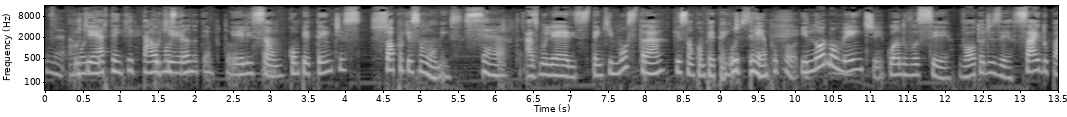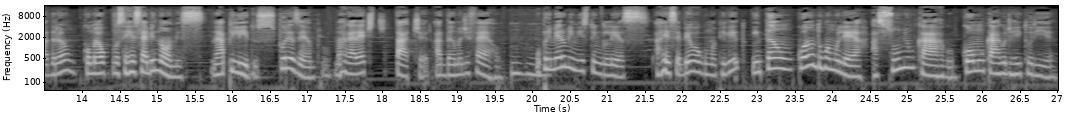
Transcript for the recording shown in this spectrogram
né? A Porque- mulher tem que estar porque mostrando o tempo todo. Eles são competentes só porque são homens. Certo. As mulheres têm que mostrar que são O competentes. tempo todo. E normalmente, quando você, volto a dizer, sai do padrão, como é o você recebe nomes, né, apelidos. Por exemplo, Margaret Thatcher, a Dama de Ferro. O primeiro-ministro inglês recebeu algum apelido? Então, quando uma mulher assume um cargo, como um cargo de reitoria,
